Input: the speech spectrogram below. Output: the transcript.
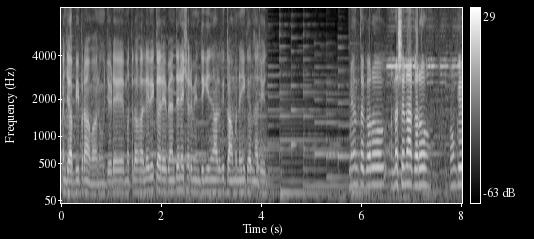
ਪੰਜਾਬੀ ਭਰਾਵਾਂ ਨੂੰ ਜਿਹੜੇ ਮਤਲਬ ਹਲੇ ਵੀ ਘਰੇ ਬਹਿੰਦੇ ਨੇ ਸ਼ਰਮਿੰਦਗੀ ਨਾਲ ਵੀ ਕੰਮ ਨਹੀਂ ਕਰਨਾ ਚਾਹੀਦਾ। ਮਿਹਨਤ ਕਰੋ ਨਸ਼ੇ ਨਾ ਕਰੋ ਕਿਉਂਕਿ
